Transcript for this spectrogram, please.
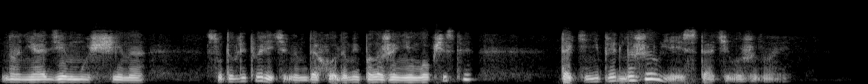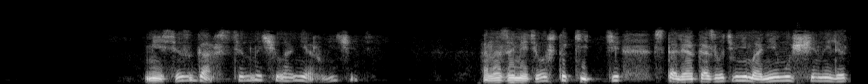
но ни один мужчина с удовлетворительным доходом и положением в обществе так и не предложил ей стать его женой. Миссис Гарстин начала нервничать. Она заметила, что Китти стали оказывать внимание мужчины лет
